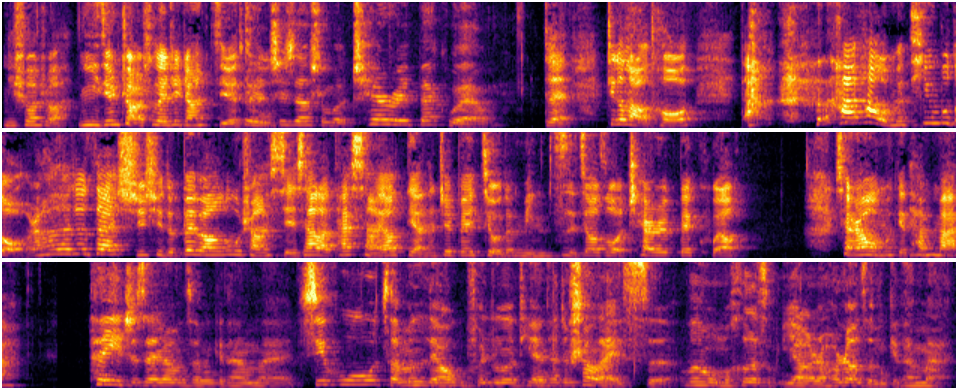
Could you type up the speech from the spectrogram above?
你说说，你已经找出来这张截图？对，这叫什么？Cherry Backwell。对这个老头，他他怕我们听不懂，然后他就在许许的备忘录上写下了他想要点的这杯酒的名字，叫做 Cherry Backwell，想让我们给他买。他一直在让咱们给他买，几乎咱们聊五分钟的天，他就上来一次，问我们喝的怎么样，然后让咱们给他买。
